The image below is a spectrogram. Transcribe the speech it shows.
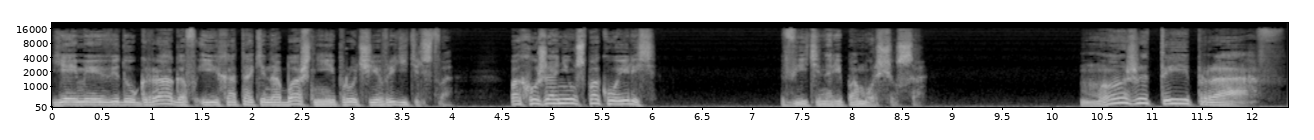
Я имею в виду грагов и их атаки на башни и прочие вредительства. Похоже, они успокоились. Витинари поморщился. «Может, ты прав.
